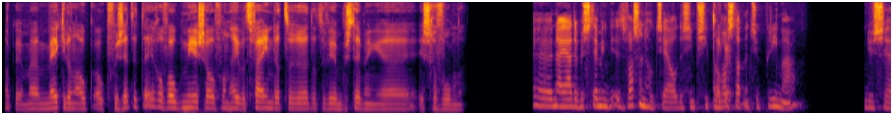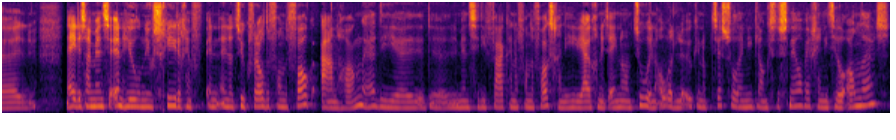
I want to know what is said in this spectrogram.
Oké, maar merk je dan ook, ook verzetten tegen? Of ook meer zo van, hé, hey, wat fijn dat er, dat er weer een bestemming is gevonden? Nou ja, de bestemming, het was een hotel, dus in principe was dat natuurlijk prima. Dus eh, nee, er zijn mensen en heel nieuwsgierig en, en, en natuurlijk vooral de Van de Valk aanhang. Hè, die, eh, de, de mensen die vaker naar Van de Valk gaan, die juichen het enorm toe. En oh, wat leuk, en op Texel en niet langs de snelweg en iets heel anders.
